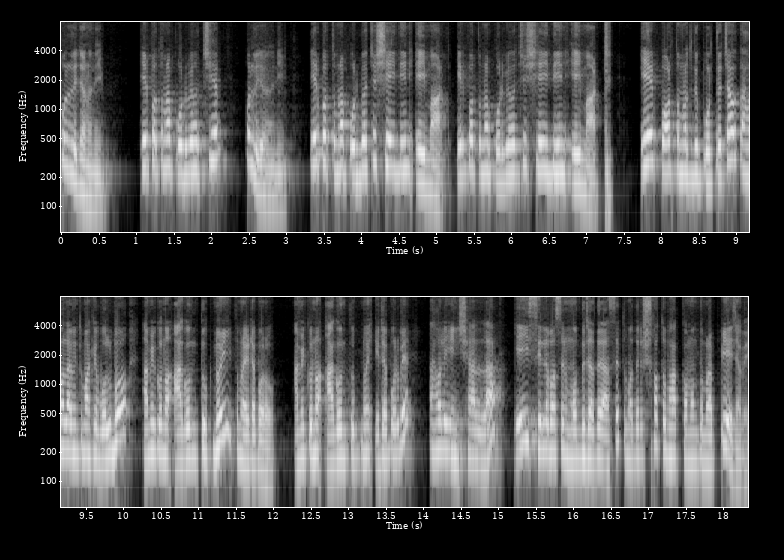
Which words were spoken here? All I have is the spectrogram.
পল্লী জননী এরপর তোমরা পড়বে হচ্ছে পল্লী জননী। এরপর তোমরা পড়বে হচ্ছে সেই দিন এই মাঠ। এরপর তোমরা পড়বে হচ্ছে সেই দিন এই মাঠ। এরপর তোমরা যদি পড়তে চাও, তাহলে আমি তোমাকে বলব, আমি কোনো আগন্তুক নই, তোমরা এটা পড়ো। আমি কোনো আগন্তুক নই, এটা পড়বে। তাহলে ইনশাল্লাহ এই সিলেবাসের মধ্যে যাদের আছে, তোমাদের শতভাগ কমন তোমরা পেয়ে যাবে।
